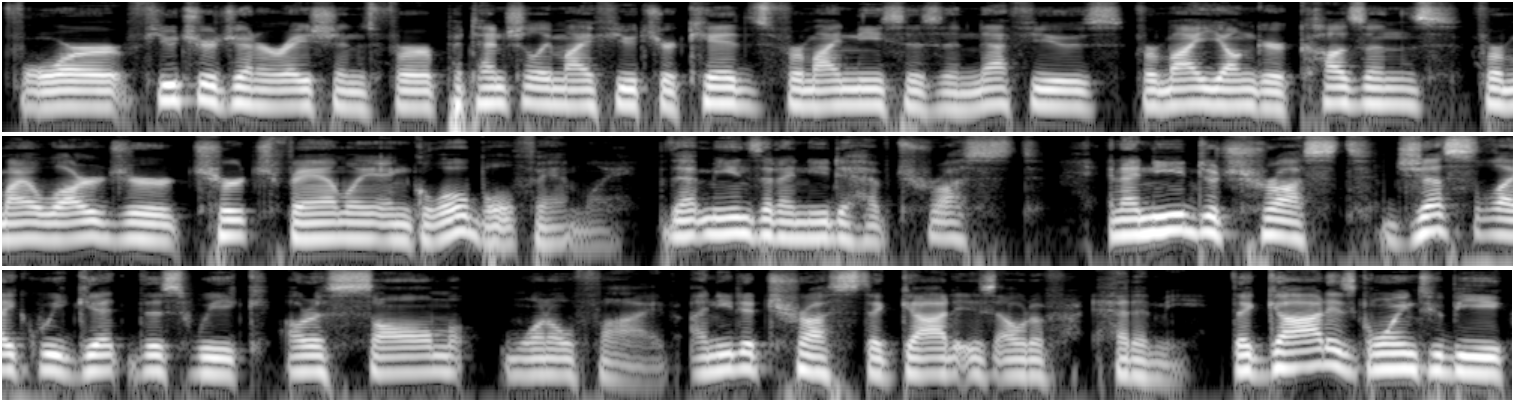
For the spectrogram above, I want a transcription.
for future generations, for potentially my future kids, for my nieces and nephews, for my younger cousins, for my larger church family and global family. But that means that I need to have trust and I need to trust, just like we get this week out of Psalm 105, I need to trust that God is out ahead of me. That God is going to be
